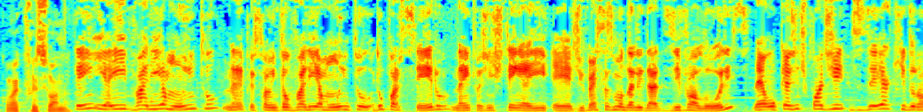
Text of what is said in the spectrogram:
Como é que funciona? Tem, e aí varia muito, né, pessoal? Então varia muito do parceiro, né? Então a gente tem aí é, diversas modalidades e valores, né? O que a gente pode dizer aqui do nosso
